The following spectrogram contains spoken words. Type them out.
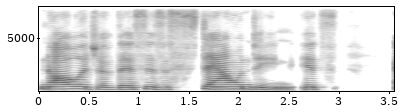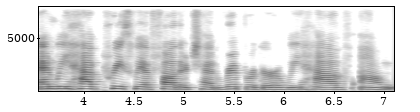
knowledge of this is astounding. It's and we have priests, we have Father Chad Ripperger, we have um,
